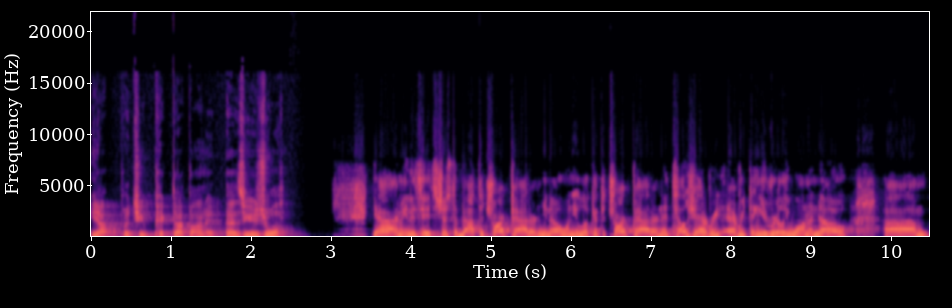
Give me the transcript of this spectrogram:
Yep, but you picked up on it as usual. Yeah, I mean it's it's just about the chart pattern. You know, when you look at the chart pattern, it tells you every everything you really want to know. Um,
